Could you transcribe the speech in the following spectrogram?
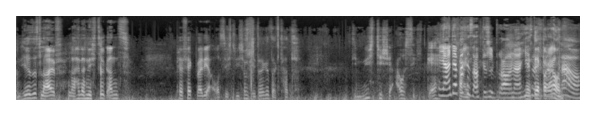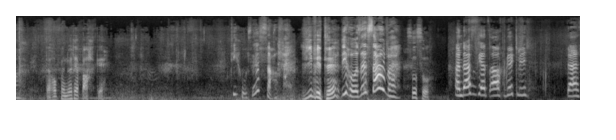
Und hier ist es live. Leider nicht so ganz perfekt, weil die Aussicht, wie schon Peter gesagt hat, mystische Aussicht, gell? Ja, und der Bach Fein. ist auch ein bisschen brauner. Hier Ja, ist der er braun. blau. Da hofft man nur der Bach, gell? die Hose ist sauber. Wie bitte? Die Hose ist sauber. So, so. Und das ist jetzt auch wirklich das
